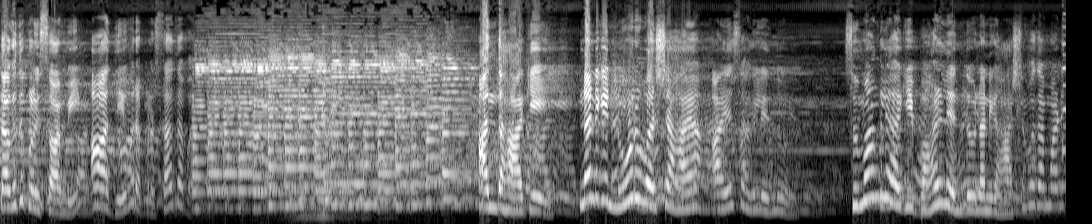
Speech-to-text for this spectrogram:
ತೆಗೆದುಕೊಳ್ಳಿ ಸ್ವಾಮಿ ಆ ದೇವರ ಪ್ರಸಾದ ಅಂದ ಹಾಗೆ ನನಗೆ ನೂರು ವರ್ಷ ಆಯ ಆಯಸ್ಸಾಗಲೆಂದು ಆಗಿ ಬಾಳೆಂದು ನನಗೆ ಆಶೀರ್ವಾದ ಮಾಡಿ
